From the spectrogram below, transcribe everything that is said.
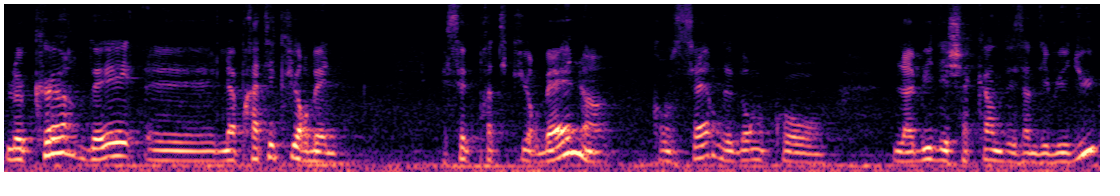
le cœur de la pratique urbaine. Et cette pratique urbaine concerne donc la vie de chacun des individus,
